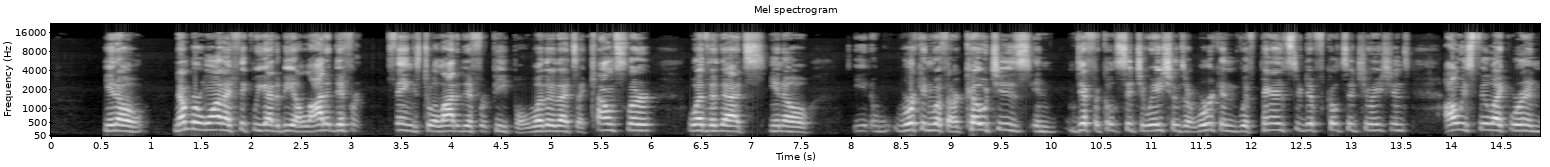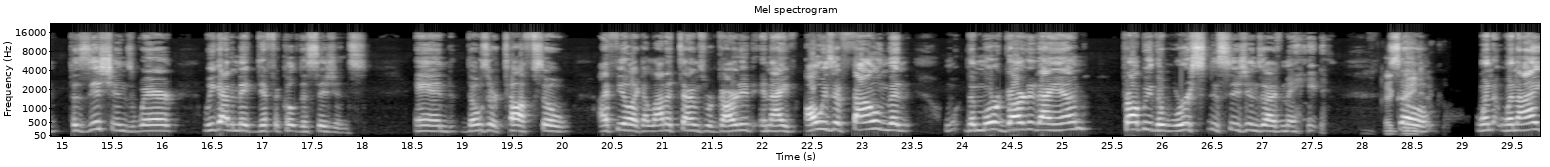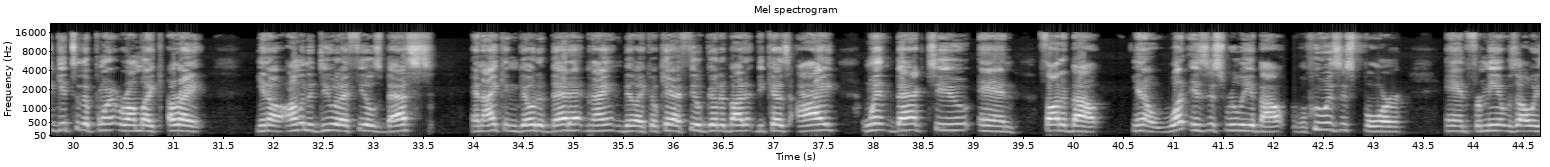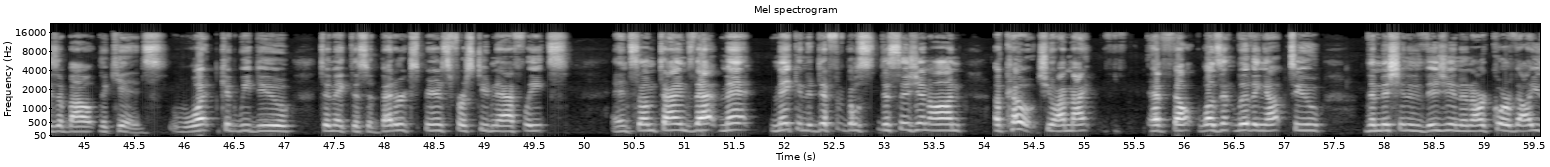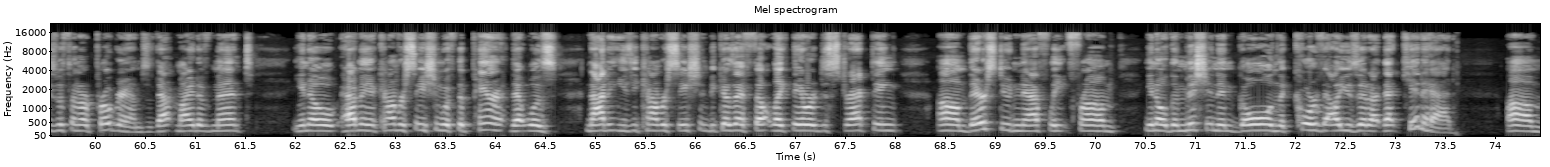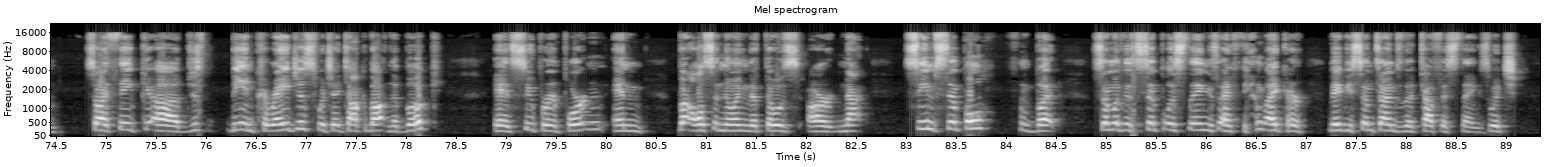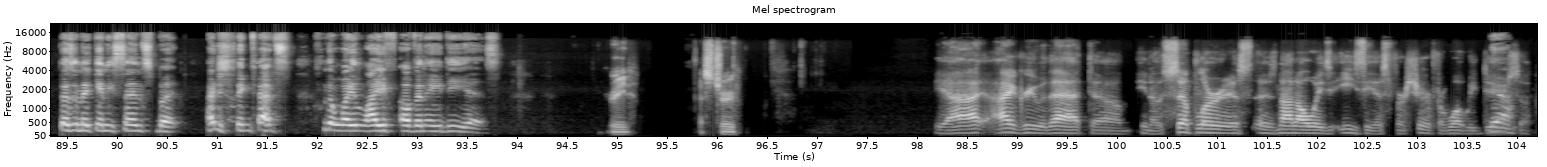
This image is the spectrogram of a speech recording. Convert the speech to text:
you know, number one, I think we got to be a lot of different things to a lot of different people, whether that's a counselor, whether that's, you know, you know, working with our coaches in difficult situations or working with parents through difficult situations. I always feel like we're in positions where we got to make difficult decisions. And those are tough. So I feel like a lot of times we're guarded, and I always have found that the more guarded I am, probably the worst decisions I've made. Agreed. So when when I get to the point where I'm like, all right, you know, I'm going to do what I feel is best, and I can go to bed at night and be like, okay, I feel good about it because I went back to and thought about, you know, what is this really about? Who is this for? And for me, it was always about the kids. What could we do to make this a better experience for student athletes? And sometimes that meant making a difficult decision on a coach who I might have felt wasn't living up to the mission and vision and our core values within our programs. That might have meant, you know, having a conversation with the parent that was not an easy conversation because I felt like they were distracting um, their student athlete from, you know, the mission and goal and the core values that that kid had. Um, so I think uh, just being courageous, which I talk about in the book, is super important, and but also knowing that those are not seem simple, but some of the simplest things I feel like are maybe sometimes the toughest things, which doesn't make any sense, but I just think that's the way life of an AD is. Agreed. That's true. Yeah, I, I agree with that. Um, you know, simpler is, is not always easiest for sure for what we do. Yeah. So,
